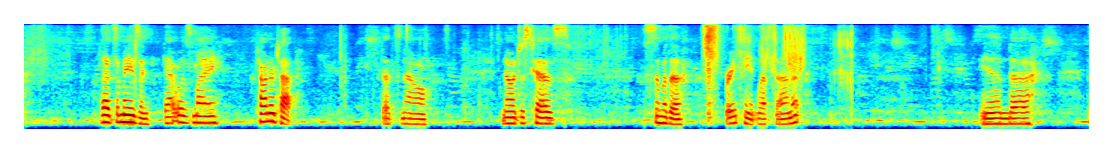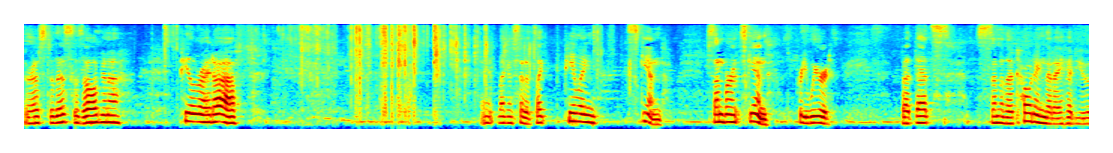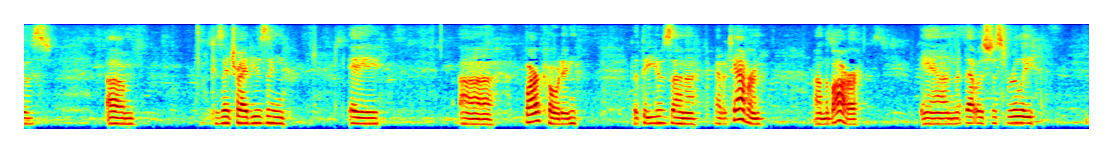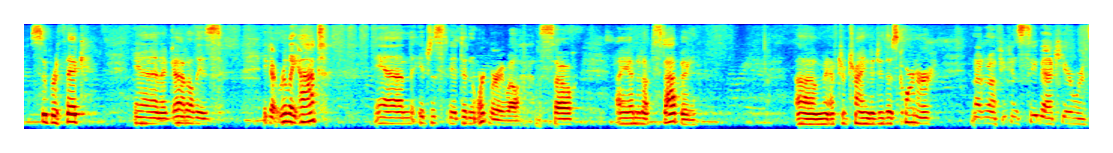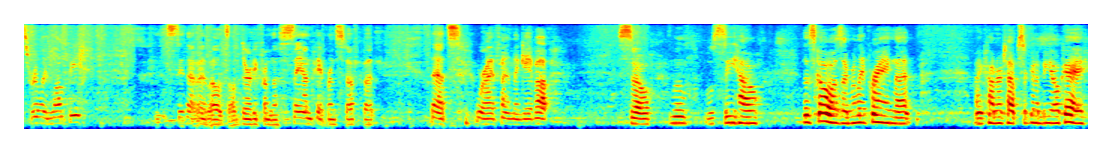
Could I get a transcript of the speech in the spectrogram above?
That's amazing. That was my countertop. That's now, now it just has some of the spray paint left on it. And uh, the rest of this is all gonna peel right off. And like I said, it's like peeling skin, sunburnt skin. Pretty weird. But that's some of the coating that I had used. Because I tried using a uh, bar coating that they use on a at a tavern on the bar, and that was just really super thick, and it got all these. It got really hot, and it just it didn't work very well. So I ended up stopping um, after trying to do this corner. And I don't know if you can see back here where it's really lumpy. See that? Well, it's all dirty from the sandpaper and stuff, but that's where I finally gave up. So we'll we'll see how this goes. I'm really praying that my countertops are going to be okay.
